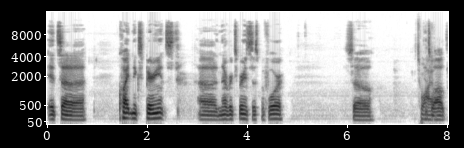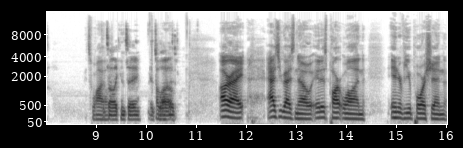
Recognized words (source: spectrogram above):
It's uh quite an experience. Uh, never experienced this before, so It's wild. it's wild. It's wild. That's all I can say. It's I wild. it. All right. As you guys know, it is part one interview portion.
